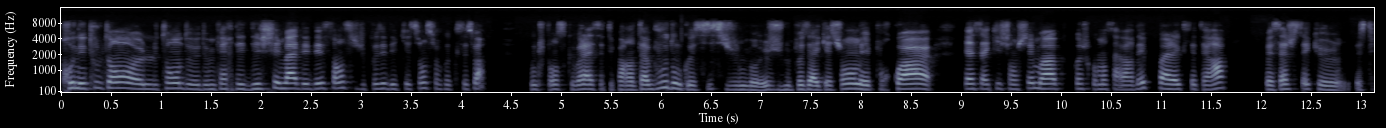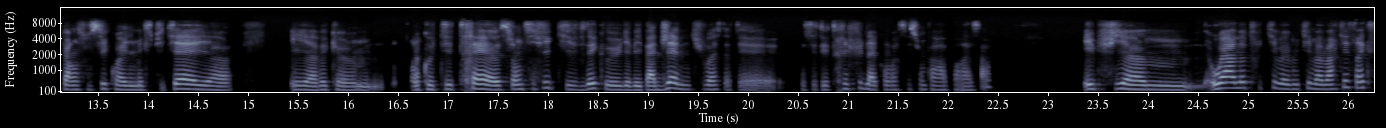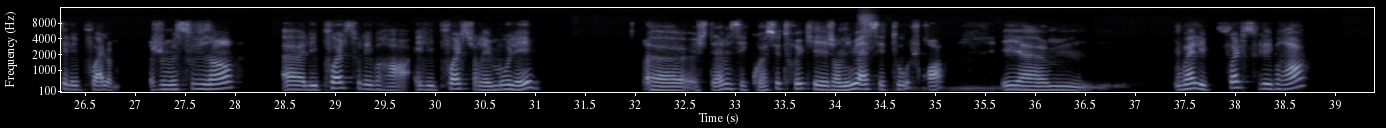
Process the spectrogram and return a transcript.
prenait tout le temps le temps de, me faire des, des, schémas, des dessins si je posais des questions sur quoi que ce soit. Donc, je pense que voilà, c'était pas un tabou. Donc, aussi, si je, me, posais la question, mais pourquoi il y a ça qui change chez moi? Pourquoi je commence à avoir des poils, etc. Mais ça, je sais que c'était pas un souci, quoi. Il m'expliquait et, euh, avec euh, un côté très euh, scientifique qui faisait qu'il n'y avait pas de gêne, tu vois? C'était, c'était très fluide la conversation par rapport à ça. Et puis, ouais, un autre truc qui m'a marqué, c'est vrai que c'est les poils. Je me souviens, les poils sous les bras et les poils sur les mollets. Euh, j'étais là, mais c'est quoi ce truc? Et j'en ai eu assez tôt, je crois. Et ouais, les poils sous les bras.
